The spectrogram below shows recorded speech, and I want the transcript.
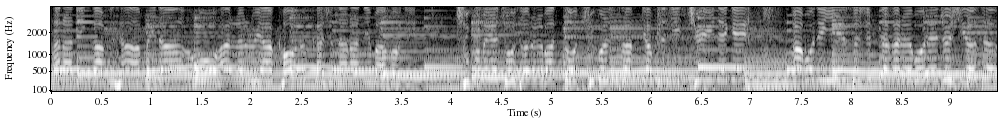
하나님 감사합니다. 오 할렐루야 거룩하신 하나님 아버지 죽음의 조서를 받고 죽을 수밖에 없는 이 죄인에게 아버지 예수 십자가를 보내주시어서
